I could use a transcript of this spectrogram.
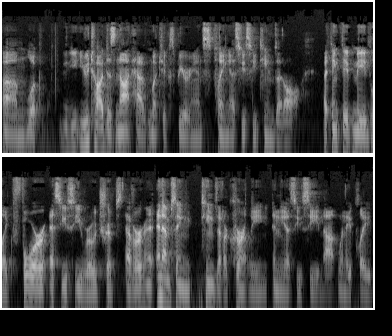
Um, look, Utah does not have much experience playing SEC teams at all. I think they've made like four SEC road trips ever, and I'm saying teams that are currently in the SEC, not when they played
